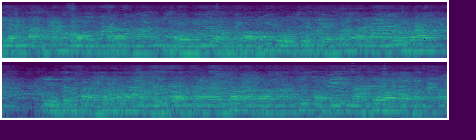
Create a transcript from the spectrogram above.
เรียนบางพระบงประธานสงฆ์หลวงพ่อพระครูสุเกศวัฒนานุรักษ์ที่ปรึกษาเจ้าคณะอำเภอเกาะก่เจ้าอำเภอที่ปฏิมาเจ้าคณะขอ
